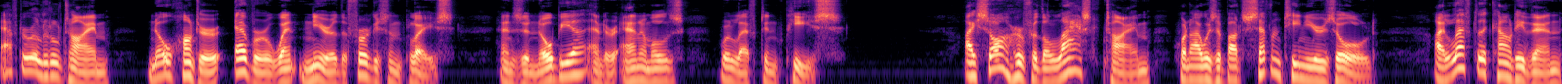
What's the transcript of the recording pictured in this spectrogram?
After a little time, no hunter ever went near the Ferguson place, and Zenobia and her animals were left in peace. I saw her for the last time when I was about seventeen years old. I left the county then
